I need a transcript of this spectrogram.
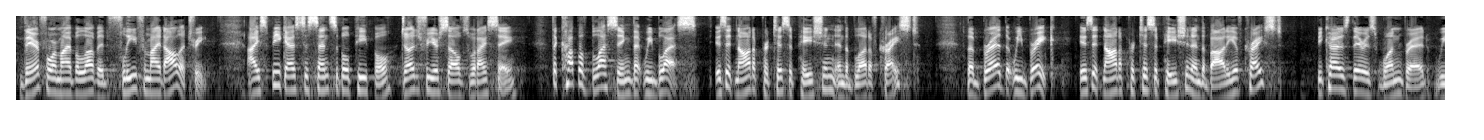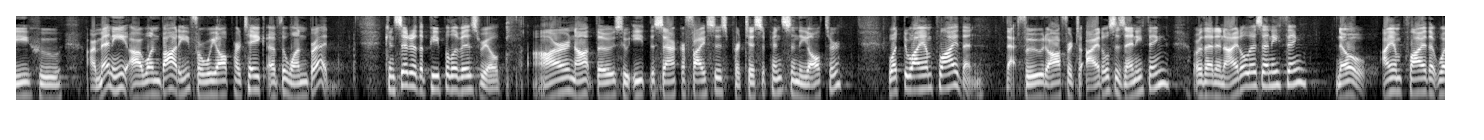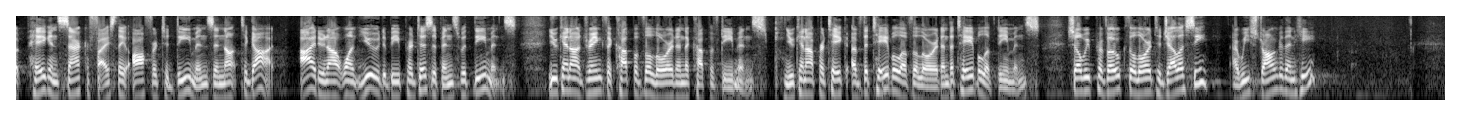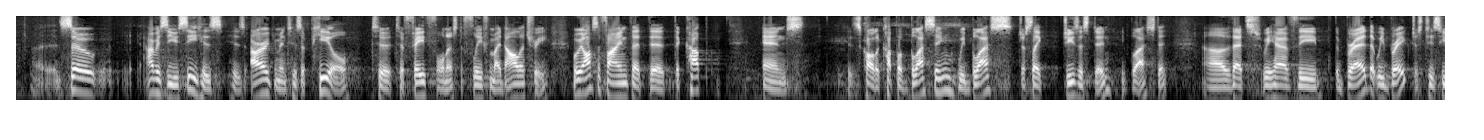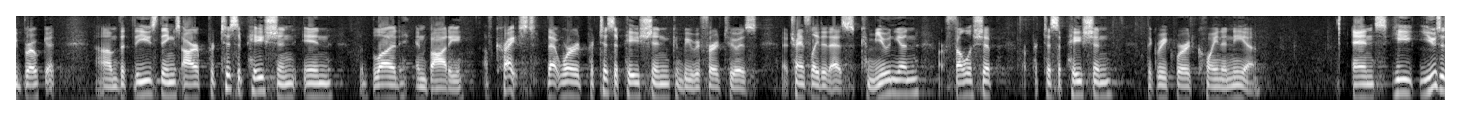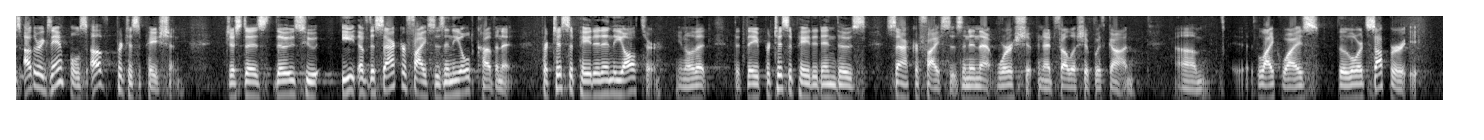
Therefore, my beloved, flee from idolatry. I speak as to sensible people. Judge for yourselves what I say. The cup of blessing that we bless, is it not a participation in the blood of Christ? The bread that we break, is it not a participation in the body of Christ? Because there is one bread, we who are many are one body, for we all partake of the one bread. Consider the people of Israel. Are not those who eat the sacrifices participants in the altar? What do I imply then? That food offered to idols is anything, or that an idol is anything? No, I imply that what pagans sacrifice they offer to demons and not to God. I do not want you to be participants with demons. You cannot drink the cup of the Lord and the cup of demons. You cannot partake of the table of the Lord and the table of demons. Shall we provoke the Lord to jealousy? Are we stronger than he? Uh, so, obviously, you see his, his argument, his appeal to, to faithfulness, to flee from idolatry. But we also find that the, the cup, and it's called a cup of blessing, we bless, just like Jesus did, he blessed it. Uh, that we have the, the bread that we break, just as he broke it. Um, that these things are participation in the blood and body of Christ. That word participation can be referred to as, uh, translated as communion or fellowship or participation, the Greek word koinonia. And he uses other examples of participation, just as those who eat of the sacrifices in the Old Covenant participated in the altar, you know, that, that they participated in those sacrifices and in that worship and had fellowship with God. Um, likewise, the Lord's Supper,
